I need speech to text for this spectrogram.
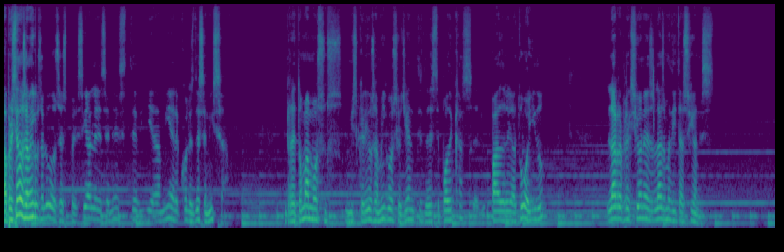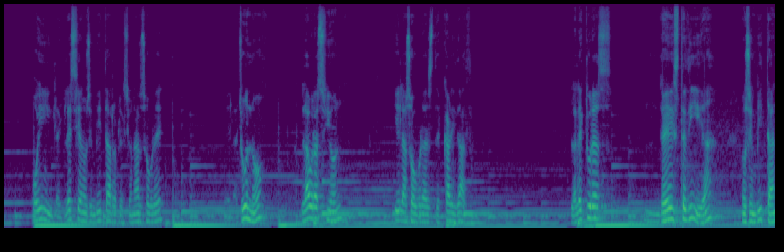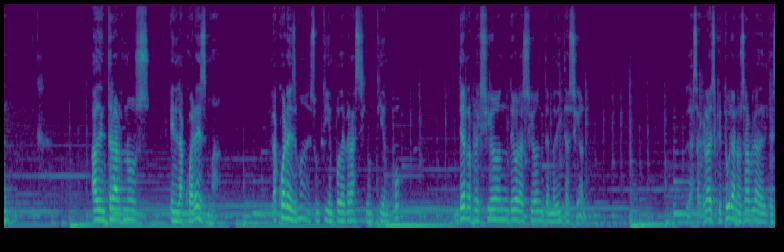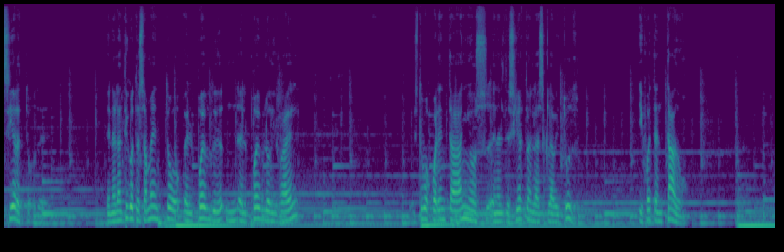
Apreciados amigos, saludos especiales en este día miércoles de ceniza. Retomamos, mis queridos amigos y oyentes de este podcast, el Padre a tu oído, las reflexiones, las meditaciones. Hoy la iglesia nos invita a reflexionar sobre el ayuno, la oración y las obras de caridad. Las lecturas de este día nos invitan a adentrarnos en la cuaresma. La cuaresma es un tiempo de gracia, un tiempo de reflexión, de oración, de meditación. La Sagrada Escritura nos habla del desierto. en el Antiguo Testamento el pueblo, el pueblo de Israel estuvo 40 años en el desierto en la esclavitud y fue tentado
